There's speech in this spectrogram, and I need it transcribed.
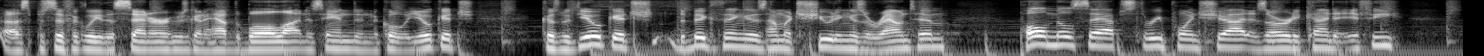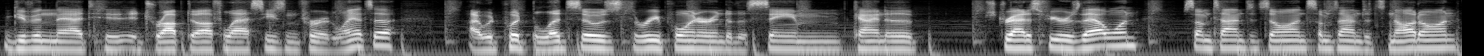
uh, specifically the center who's going to have the ball a lot in his hand and Nikola Jokic. Because with Jokic, the big thing is how much shooting is around him. Paul Millsap's three point shot is already kind of iffy, given that it dropped off last season for Atlanta. I would put Bledsoe's three pointer into the same kind of stratosphere as that one. Sometimes it's on, sometimes it's not on.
